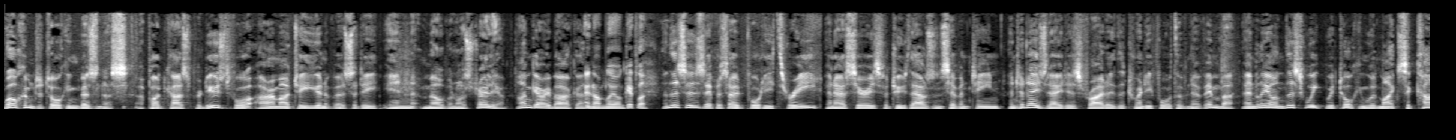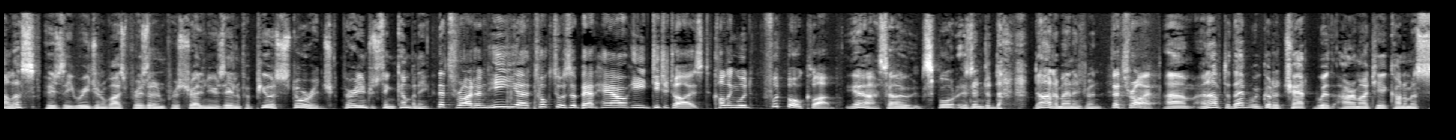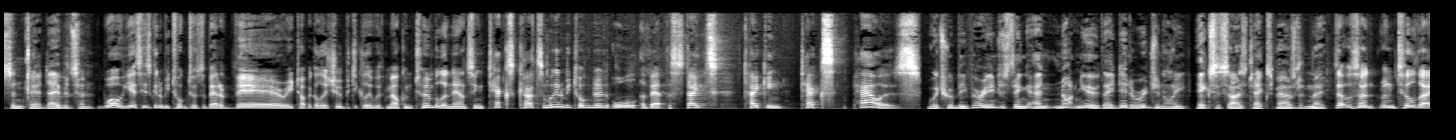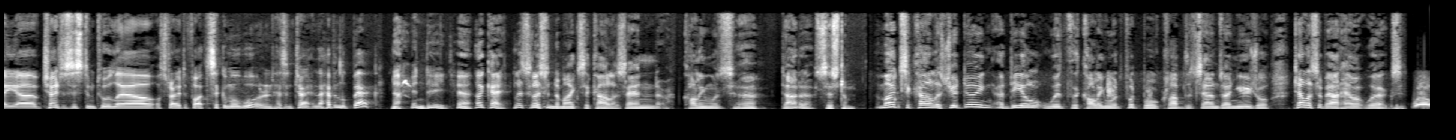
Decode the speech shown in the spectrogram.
Welcome to Talking Business, a podcast produced for RMIT University in Melbourne, Australia. I'm Gary Barker. And I'm Leon Gettler. And this is episode 43 in our series for 2017. And today's date is Friday, the 24th of November. And Leon, this week we're talking with Mike Tsoukalis, who's the Regional Vice President for Australia and New Zealand for Pure Storage. Very interesting company. That's right. And he uh, talks to us about how he digitised Collingwood Football Club. Yeah, so sport is into d- data management. That's right. Um, and after that, we've got a chat with RMIT economist Sinclair Davidson. Well, yes, he's going to be talking to us about a very topical issue, particularly with Malcolm Turnbull announcing tax cuts. And we're going to be talking to all about the states taking tax powers. Which would be very interesting and not new. They did originally exercise tax powers, didn't they? That was uh, until they uh, changed the system to allow Australia to fight the Second World War and hasn't changed, and they haven't looked back. No, indeed. Yeah. Okay, let's listen to Mike Tsoukalis and Collingwood's uh, data system. Mike Tsoukalis, you're doing a deal with the Collingwood Football Club that sounds unusual. Tell us about how it works. Well,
